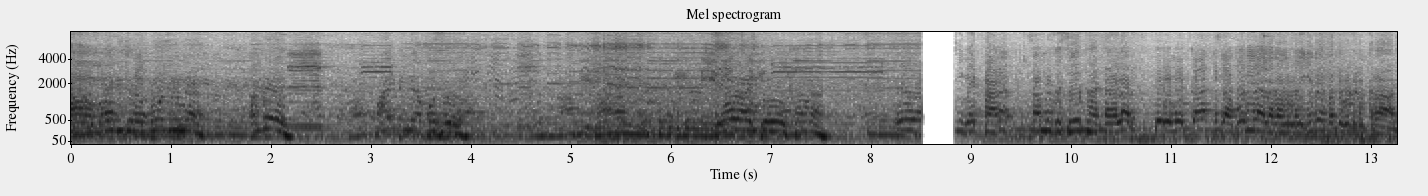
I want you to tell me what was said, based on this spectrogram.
ஆ மைக்கு சின்னம் போட்டுருங்க தம்பி மைக்கு போட்டு ஏழாயிரத்து போங்க. வேட்பாளர் சமூக செயற்பாட்டாளர் திரு மு. கார்த்திகா பொறியாளர் அவர்கள் இதை பத்து கொண்டிருக்கிறார்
